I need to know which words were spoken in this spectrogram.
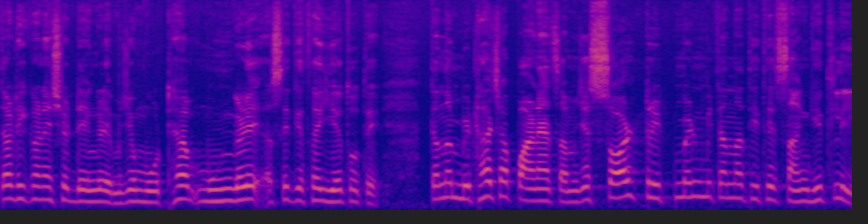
त्या ठिकाणी असे डेंगळे म्हणजे मोठ्या मुंगळे असे तिथं येत होते. त्यांना मिठाच्या पाण्याचा म्हणजे सॉल्ट ट्रीटमेंट मी त्यांना तिथे सांगितली.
